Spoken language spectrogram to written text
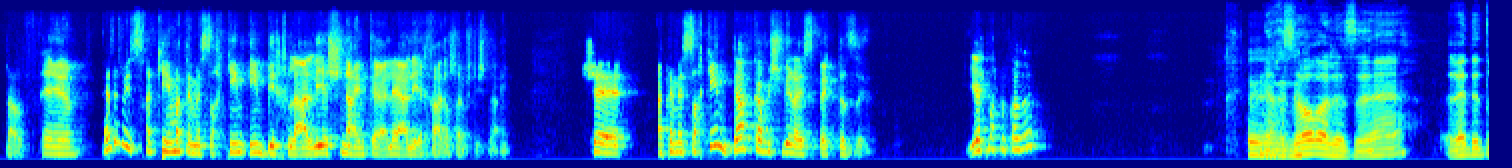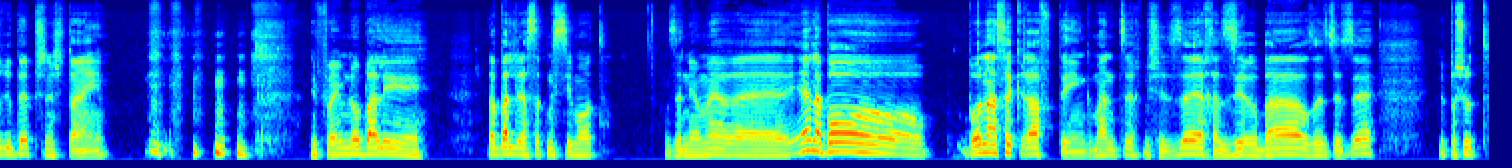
עכשיו, אמ, איזה משחקים אתם משחקים אם בכלל, לי יש שניים כאלה, היה לי אחד, עכשיו יש לי שניים. שאתם משחקים דווקא בשביל האספקט הזה. יש משהו כזה? אה, אני אחזור על זה. Red Dead Redemption 2. לפעמים לא בא לי, לא בא לי לעשות משימות. אז אני אומר, אה, יאללה בוא, בוא נעשה קרפטינג, מה אני צריך בשביל זה, חזיר בר, זה זה זה, ופשוט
